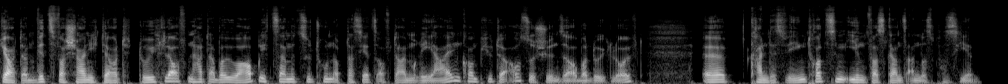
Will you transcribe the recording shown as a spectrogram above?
ja, dann wird es wahrscheinlich dort durchlaufen, hat aber überhaupt nichts damit zu tun, ob das jetzt auf deinem realen Computer auch so schön sauber durchläuft. Äh, kann deswegen trotzdem irgendwas ganz anderes passieren.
